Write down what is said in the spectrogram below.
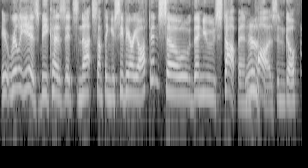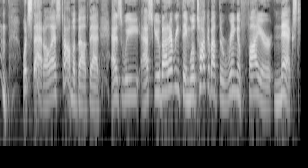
It really is because it's not something you see very often. So then you stop and Yeah. pause and go, hmm, what's that? I'll ask Tom about that as we ask you about everything. We'll talk about the Ring of Fire next.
